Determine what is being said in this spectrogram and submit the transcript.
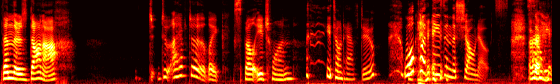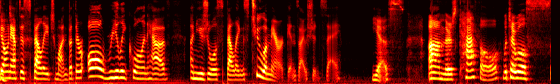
Then there's Donach. Do, do I have to, like, spell each one? You don't have to. We'll Okay. put these in the show notes so All we don't have to spell each one, but they're all really cool and have unusual spellings to Americans, I should say. Yes. Um, there's Cathal, which I will s-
